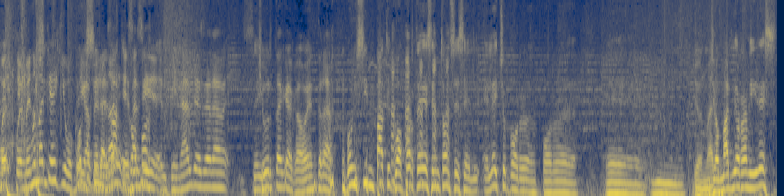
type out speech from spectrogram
Pues, pues menos mal que se equivocó. Oiga, pero esa- esa sí, el final de ese era Churta que acabó de entrar. Muy simpático aporte es entonces el, el hecho por, por eh, eh, John Mario. John Mario Ramírez.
